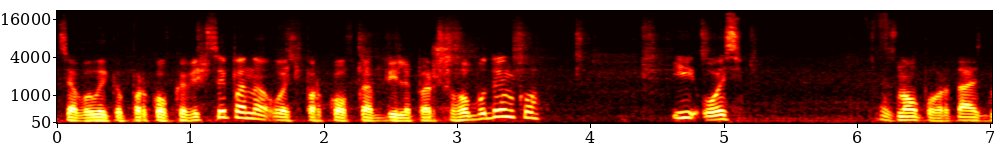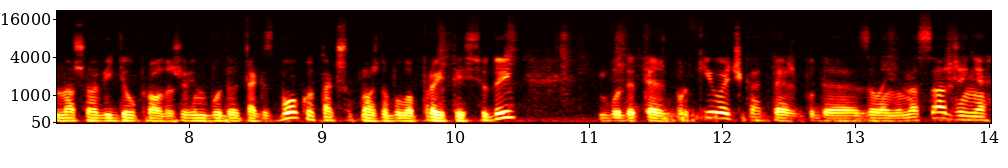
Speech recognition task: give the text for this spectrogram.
ця велика парковка відсипана, ось парковка біля першого будинку. І ось знову повертаюсь до нашого відділу продажу. Він буде так збоку, так щоб можна було прийти сюди. Буде теж бурківочка, теж буде зелені насадження.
